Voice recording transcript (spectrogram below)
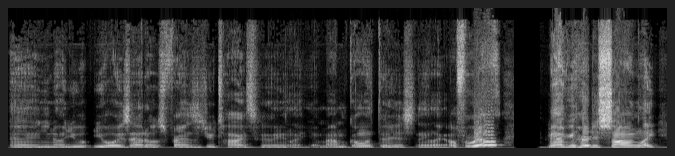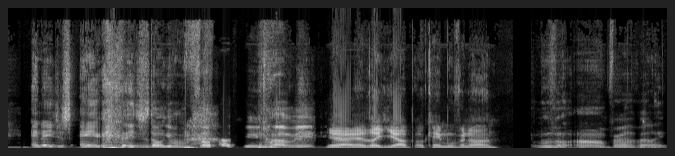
And you know, you you always have those friends that you talk to, and you're like, yo, man, I'm going through this. And they're like, oh, for real? Man, have you heard this song? Like, and they just ain't, they just don't give a fuck about you. You know what I mean? yeah, yeah, like, yep, okay, moving on. moving on, bro. But like,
